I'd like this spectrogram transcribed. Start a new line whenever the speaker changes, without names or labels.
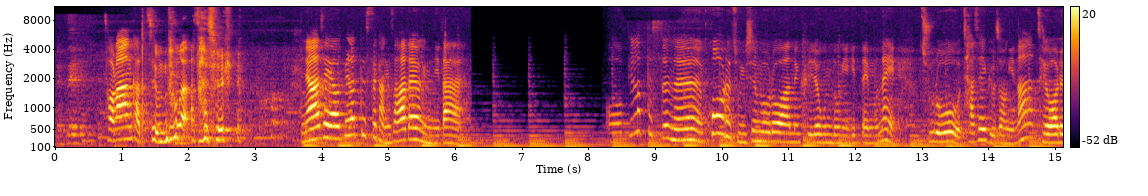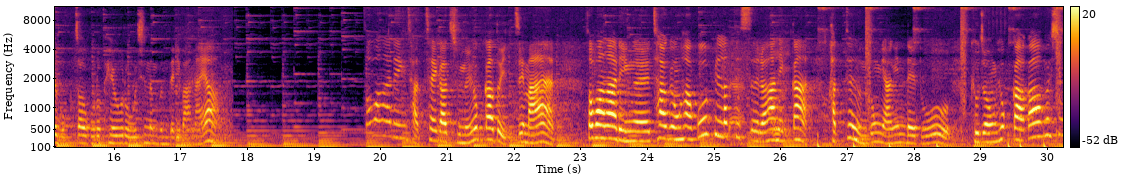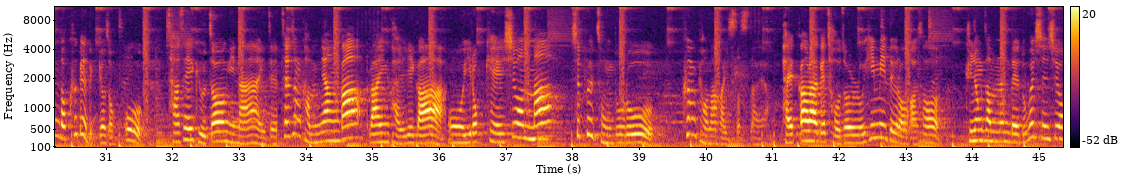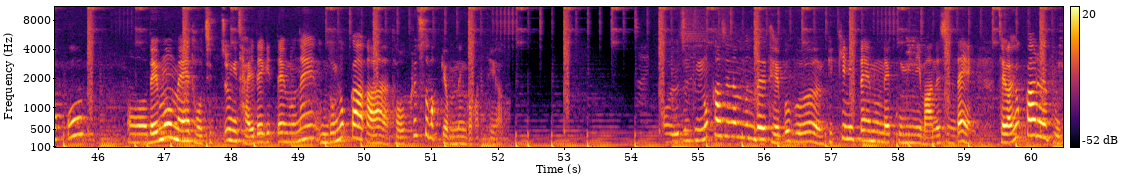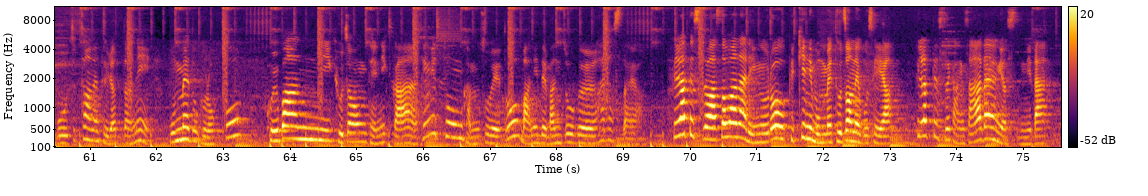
주세요. 저랑 같이 운동하 아, 다시 할게요. 안녕하세요. 필라테스 강사 하다영입니다. 어, 필라테스는 코어를 중심으로 하는 근력 운동이기 때문에 주로 자세 교정이나 재활을 목적으로 배우러 오시는 분들이 많아요. 서바나링 자체가 주는 효과도 있지만 서바나링을 착용하고 필라테스를 하니까 같은 운동량인데도 교정 효과가 훨씬 더 크게 느껴졌고 자세 교정이나 이제 체중 감량과 라인 관리가 어, 이렇게 쉬웠나 싶을 정도로 큰 변화가 있었어요. 발가락에 저절로 힘이 들어가서 균형 잡는데도 훨씬 쉬웠고 어, 내 몸에 더 집중이 잘 되기 때문에 운동 효과가 더 클 수밖에 없는 것 같아요. 어, 요즘 등록하시는 분들 대부분 비키니 때문에 고민이 많으신데 제가 효과를 보고 추천을 드렸더니 몸매도 그렇고 골반이 교정되니까 생리통 감소에도 많이들 만족을 하셨어요. 필라테스와 서바나 링으로 비키니 몸매 도전해보세요. 필라테스 강사 하다영이었습니다.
